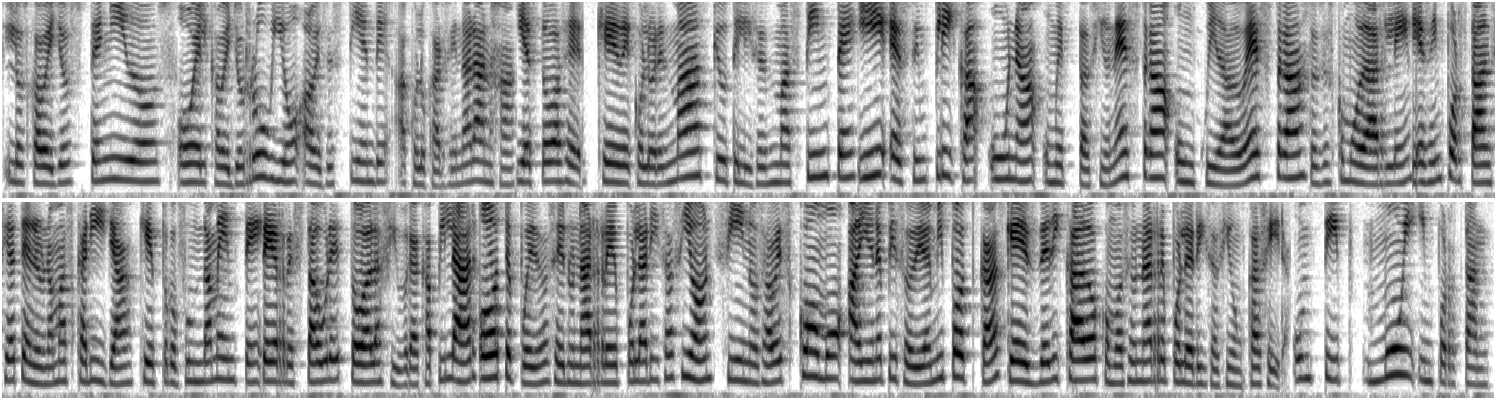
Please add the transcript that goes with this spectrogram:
los cabellos teñidos o el cabello rubio a veces tiende a colocarse naranja y esto va a hacer que de colores más, que utilices más tinte y esto implica una humectación extra, un cuidado extra, entonces como darle esa importancia de tener una mascarilla que profundamente te restaure toda la fibra capilar o te puedes hacer una repolarización. Si no sabes cómo hay un episodio de mi podcast que es dedicado a cómo hacer una repolarización casera. Un tip muy importante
